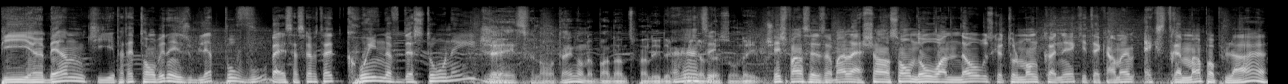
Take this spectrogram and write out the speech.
Puis un band qui est peut-être tombé dans les oubliettes pour vous, ben ça serait peut-être Queen of the Stone Age. Ben, ça fait longtemps qu'on n'a pas entendu parler de Ah, Queen of the Stone Age. Je pense que c'est vraiment la chanson No One Knows que tout le monde connaît, qui était quand même extrêmement populaire.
